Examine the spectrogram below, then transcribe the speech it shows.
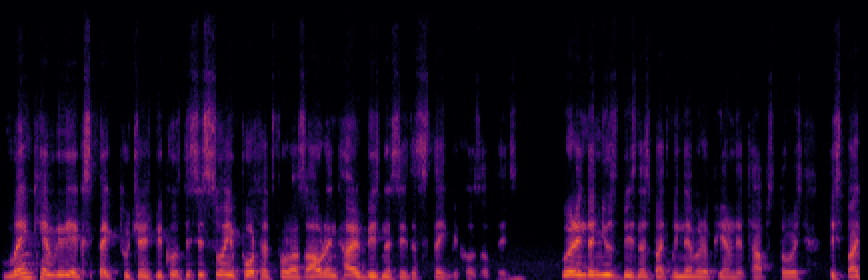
when can we expect to change? Because this is so important for us. Our entire business is at stake because of this. We're in the news business, but we never appear in the top stories, despite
